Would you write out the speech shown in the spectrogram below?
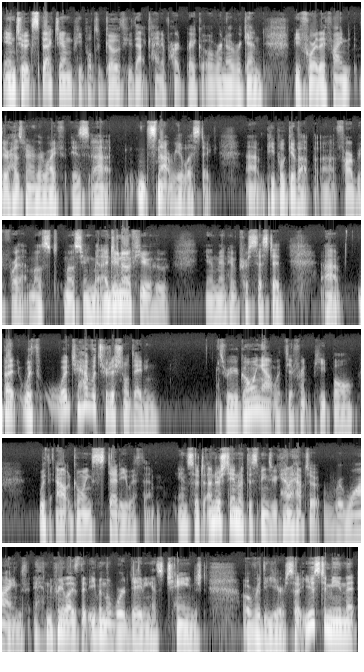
And to expect young people to go through that kind of heartbreak over and over again before they find their husband or their wife is, uh, it's not realistic. Uh, people give up uh, far before that. Most, most young men. I do know a few who, young men who persisted. Uh, but with what you have with traditional dating is where you're going out with different people without going steady with them. And so to understand what this means, we kind of have to rewind and realize that even the word dating has changed over the years. So it used to mean that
